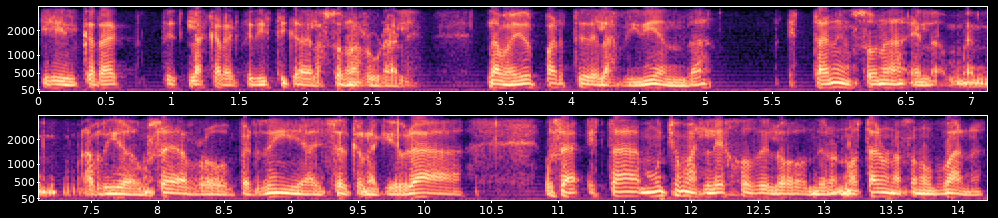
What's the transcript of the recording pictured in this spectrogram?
es el carácter, las características de las zonas rurales. La mayor parte de las viviendas están en zonas en arriba de un cerro, perdidas, cerca de una quebrada. O sea, está mucho más lejos de lo, de lo, no está en una zona urbana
